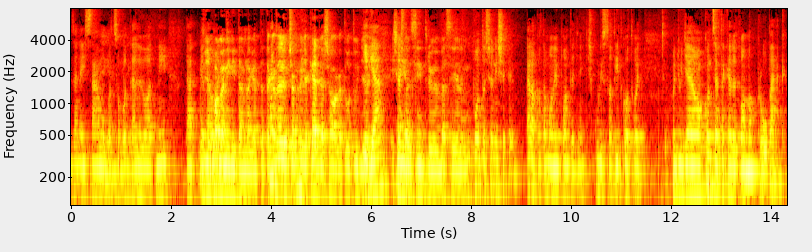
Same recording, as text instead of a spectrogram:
zenei számokat Igen, szokott igen. előadni. Tehát Ugye például- Paganinit emlegettetek, Hát- az előbb csak, hogy a kedves hallgató tudja, Igen, hogy és ezt milyen a- szintről beszélünk. Pontosan, és el akartam mondani pont egy ilyen kis kulisszatitkot, hogy, hogy ugye a koncertek előtt vannak próbák.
